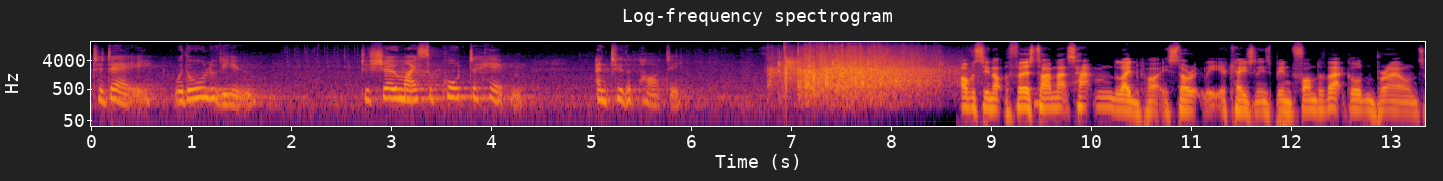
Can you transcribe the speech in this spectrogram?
today with all of you to show my support to him and to the party. Obviously, not the first time that's happened. The Labour Party historically occasionally has been fond of that. Gordon Brown's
